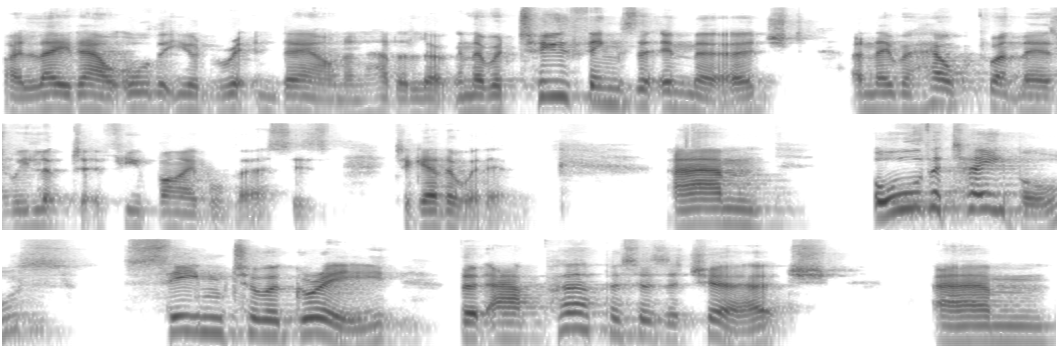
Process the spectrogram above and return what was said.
I laid out all that you had written down and had a look, and there were two things that emerged, and they were helped, weren't they, as we looked at a few Bible verses together with it. Um, all the tables seem to agree that our purpose as a church um,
